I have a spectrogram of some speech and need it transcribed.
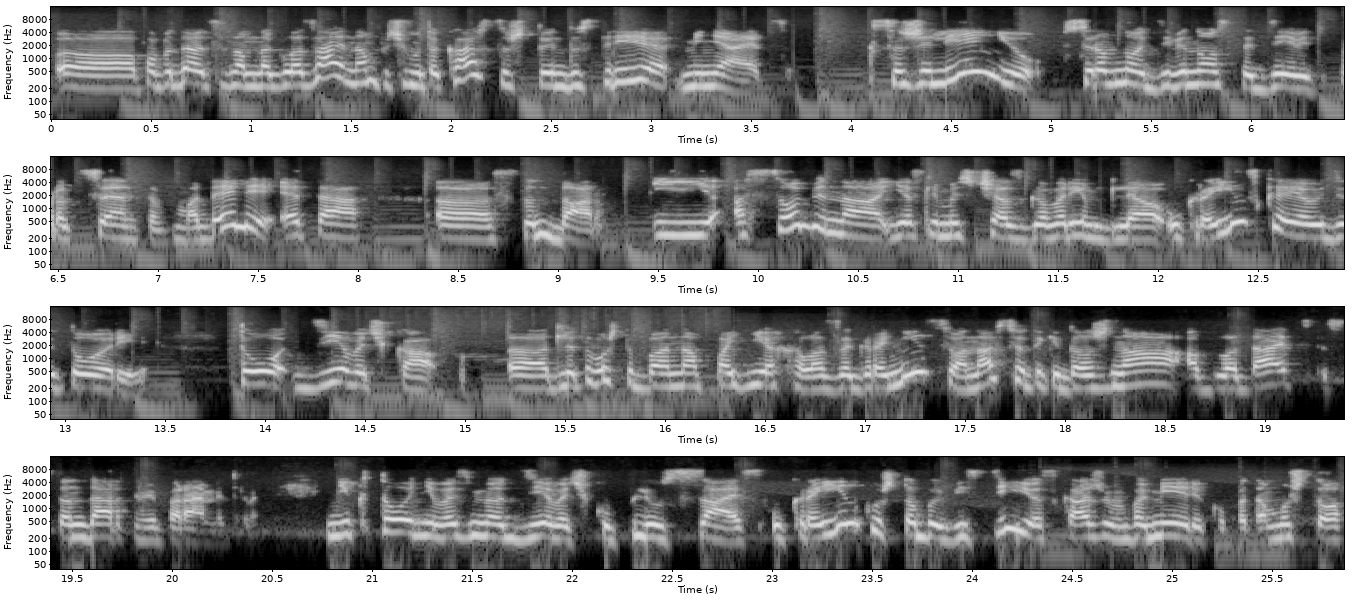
попадаются нам на глаза, и нам почему-то кажется, что индустрия меняется. К сожалению, все равно 99% моделей — это э, стандарт. И особенно, если мы сейчас говорим для украинской аудитории, то девочка э, для того, чтобы она поехала за границу, она все-таки должна обладать стандартными параметрами. Никто не возьмет девочку плюс сайз украинку, чтобы вести ее, скажем, в Америку, потому что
